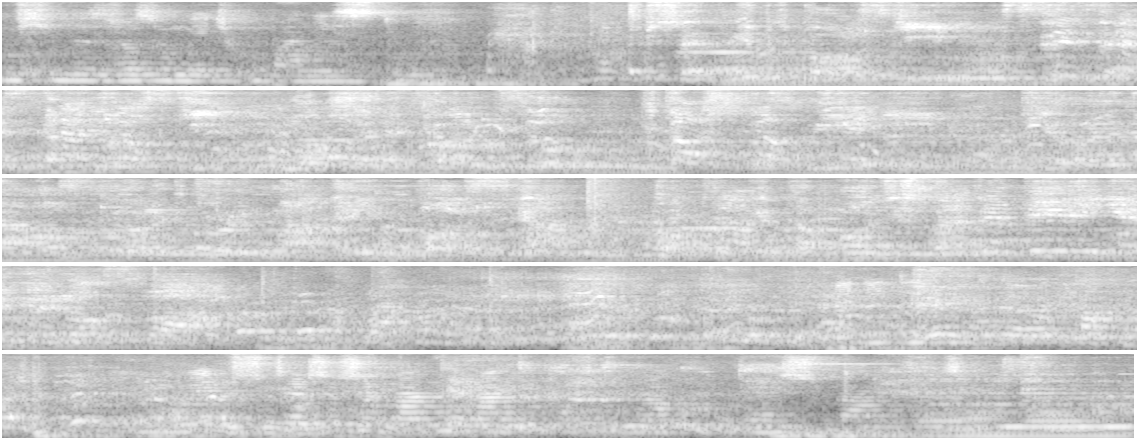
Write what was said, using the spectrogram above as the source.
Musimy zrozumieć humanistów. Przedmiot polski, system stanowski, może w końcu ktoś to zmieni. Biorę na ostro lektury Made in Polska, trochę ta młodzież na debili nie wyrosła. Pani dyrektor, powiem szczerze, że matematyka w tym roku też bardzo ciężka.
